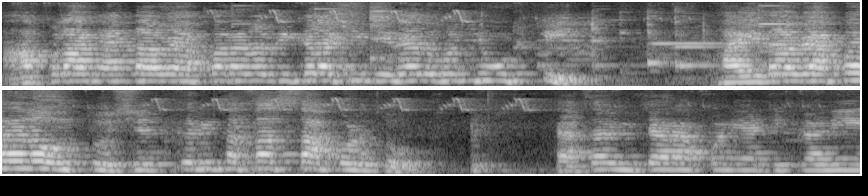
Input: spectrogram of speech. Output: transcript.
आपला कांदा व्यापाऱ्याला विकला की निर्यात बंदी उठती. फायदा व्यापाऱ्याला होतो शेतकरी तसाच सापडतो. त्याचा विचार आपण या ठिकाणी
